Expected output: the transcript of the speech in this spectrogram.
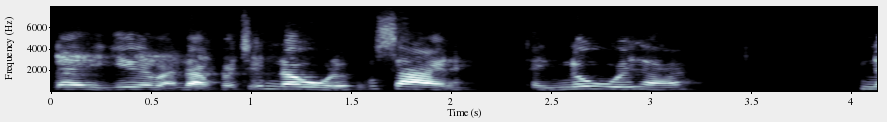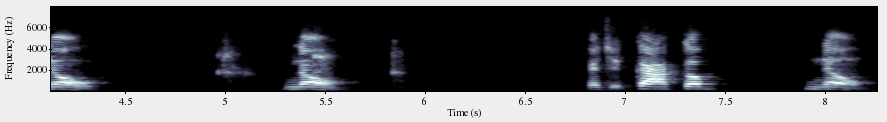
đây hình như là bạn đọc cái chữ no này cũng sai này. Thành nu hay sao no. No. Cái chữ ca câm no.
